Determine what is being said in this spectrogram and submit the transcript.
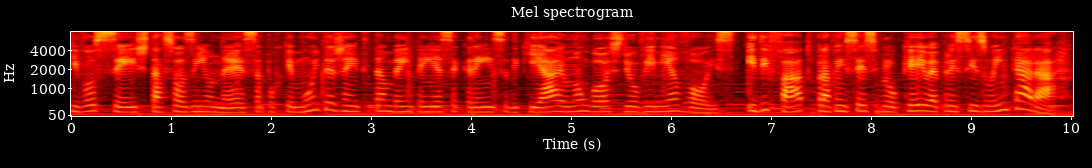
que você está sozinho nessa, porque muita gente também tem essa crença de que ah, eu não gosto de ouvir minha voz. E de fato, para vencer esse bloqueio é preciso encarar.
